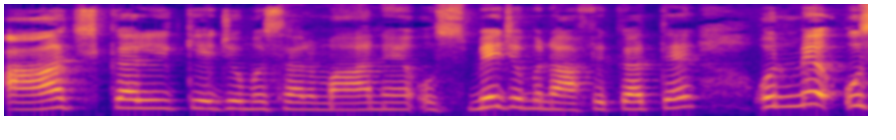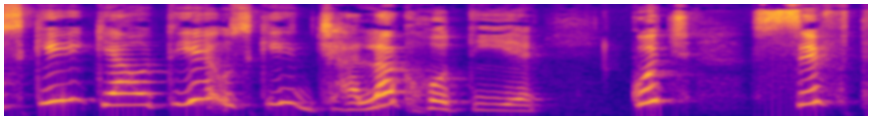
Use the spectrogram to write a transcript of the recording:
آج کل کے جو مسلمان ہیں، اس میں جو منافقت ہے، ان میں اس کی کیا ہوتی ہے؟ اس کی جھلک ہوتی ہے۔ کچھ صفت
